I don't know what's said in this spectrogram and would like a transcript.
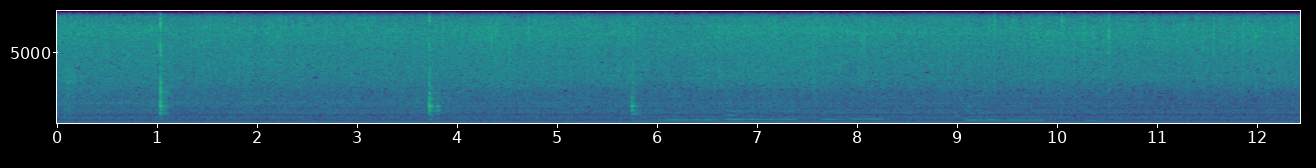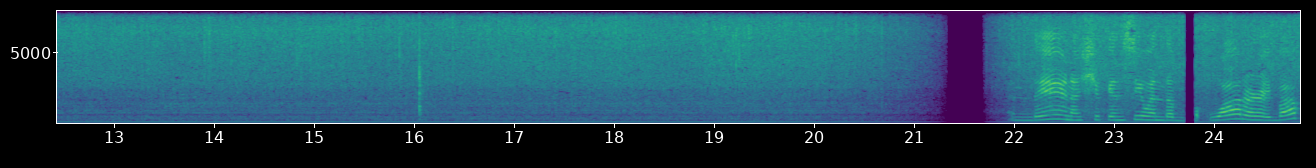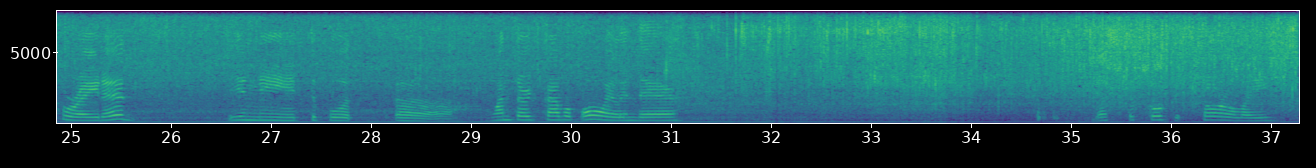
And then as you can see when the water evaporated, you need to put uh, one third cup of oil in there. Just to cook it thoroughly.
